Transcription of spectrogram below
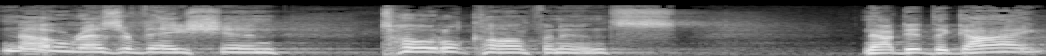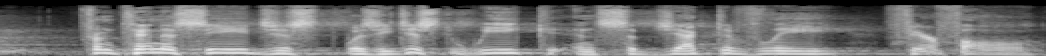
No reservation, total confidence. Now, did the guy from Tennessee just, was he just weak and subjectively fearful?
